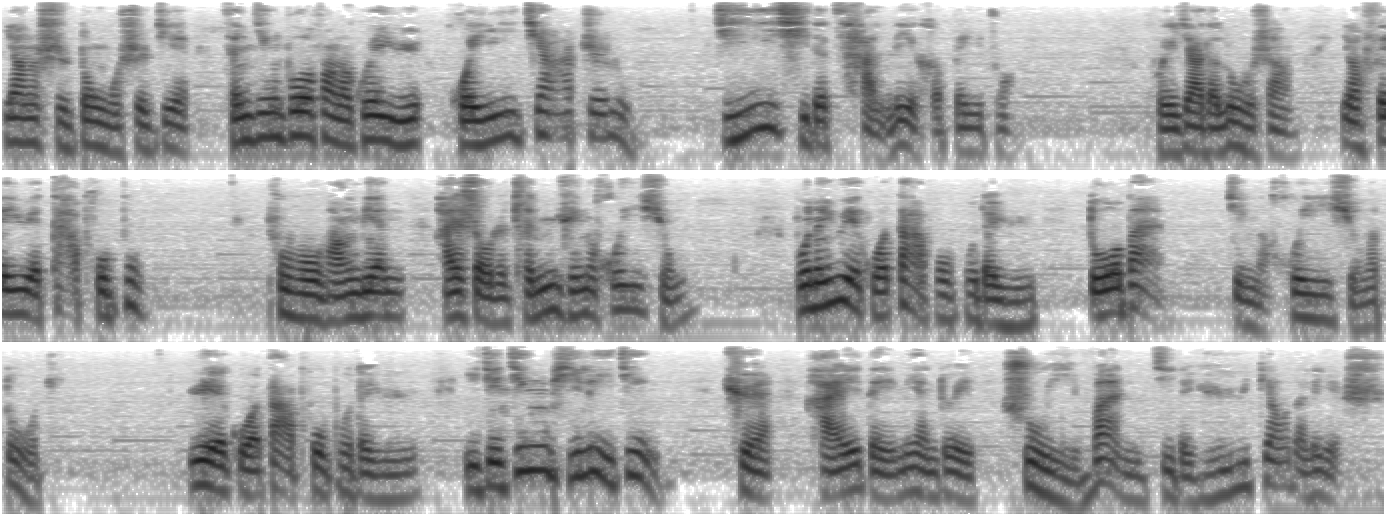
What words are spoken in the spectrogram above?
央视动物世界曾经播放了鲑鱼回家之路，极其的惨烈和悲壮。回家的路上要飞越大瀑布，瀑布旁边还守着成群的灰熊，不能越过大瀑布的鱼多半进了灰熊的肚子。越过大瀑布的鱼已经精疲力尽，却还得面对数以万计的鱼雕的猎食。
